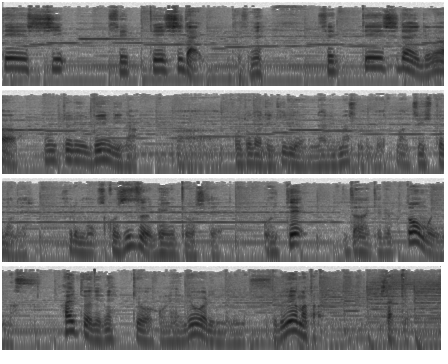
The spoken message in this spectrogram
定し設定次第ですね。設定次第では本当に便利なことができるようになりますので、まあ、ぜひともねそれも少しずつ勉強しておいていただければと思います。はいというわけでね今日はこの辺で終わりになります。それではまた。したっけ？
